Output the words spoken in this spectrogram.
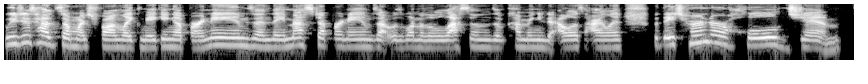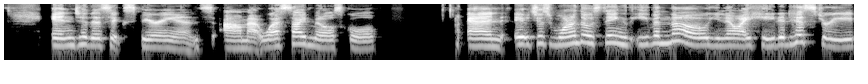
we just had so much fun like making up our names and they messed up our names. That was one of the lessons of coming into Ellis Island. But they turned our whole gym into this experience um, at Westside Middle School and it's just one of those things even though you know i hated history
